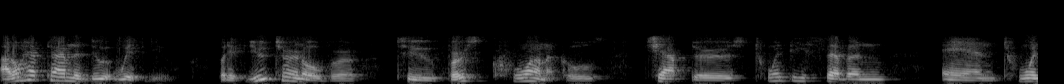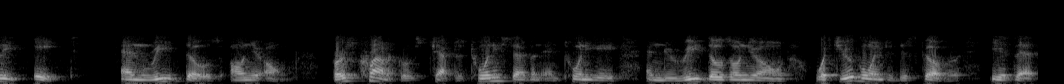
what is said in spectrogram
I don't have time to do it with you, but if you turn over to First Chronicles chapters 27 and 28 and read those on your own. First Chronicles chapters 27 and 28, and you read those on your own. What you're going to discover is that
